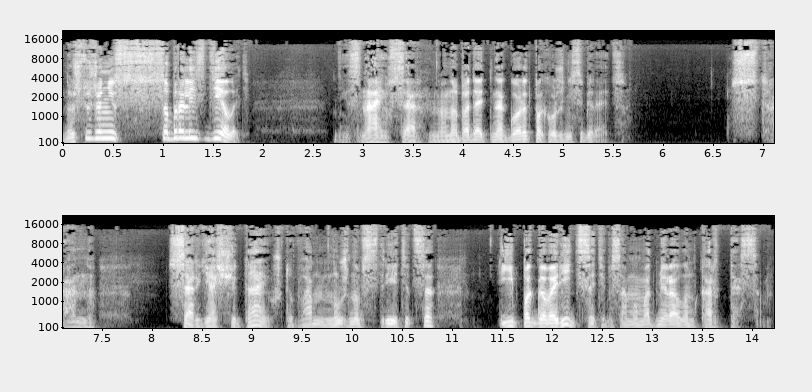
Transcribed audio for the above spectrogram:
Ну что же они собрались делать? — Не знаю, сэр, но нападать на город, похоже, не собираются. — Странно. Сэр, я считаю, что вам нужно встретиться и поговорить с этим самым адмиралом Кортесом.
